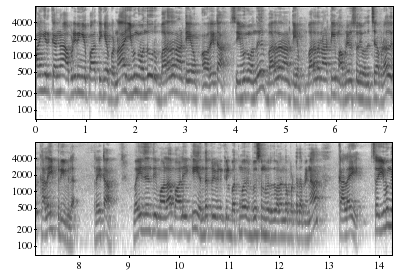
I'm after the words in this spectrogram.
வாங்கியிருக்காங்க அப்படின்னு நீங்கள் பார்த்தீங்க அப்படின்னா இவங்க வந்து ஒரு பரதநாட்டியம் ரைட்டா ஸோ இவங்க வந்து பரதநாட்டியம் பரதநாட்டியம் அப்படின்னு சொல்லி வந்துச்சு அப்படின்னா அது கலை பிரிவில் ரைட்டா வைஜெயந்தி மாலா பாலிக்கு எந்த பிரிவின் கீழ் பத்ம விபூஷன் விருது வழங்கப்பட்டது அப்படின்னா கலை. ஸோ இவங்க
